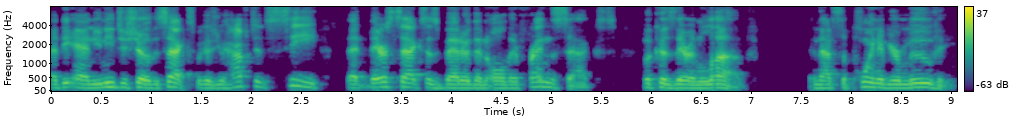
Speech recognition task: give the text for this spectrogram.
at the end. You need to show the sex because you have to see that their sex is better than all their friends' sex because they're in love. And that's the point of your movie.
